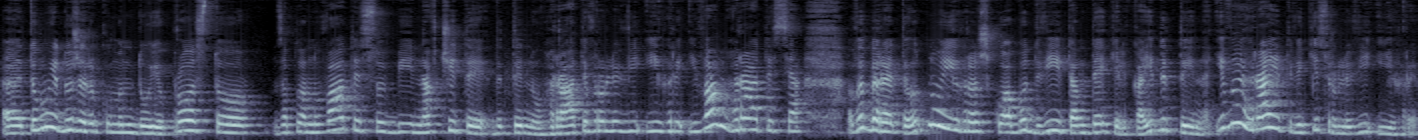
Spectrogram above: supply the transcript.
Е, Тому я дуже рекомендую просто запланувати собі, навчити дитину грати в рольові ігри і вам гратися. Ви берете одну іграшку або дві, там декілька, і дитина, і ви граєте в якісь рольові ігри.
